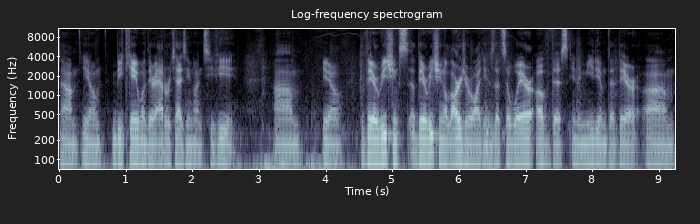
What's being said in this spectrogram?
um, you know BK when they're advertising on TV, um, you know they're reaching they're reaching a larger audience that's aware of this in a medium that they're um,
